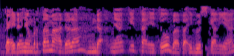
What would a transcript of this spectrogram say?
Kaidah yang pertama adalah hendaknya kita itu Bapak Ibu sekalian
